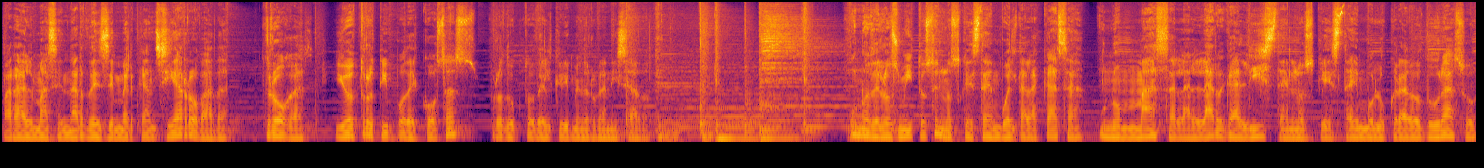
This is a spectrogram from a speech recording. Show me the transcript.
para almacenar desde mercancía robada, drogas y otro tipo de cosas producto del crimen organizado. Uno de los mitos en los que está envuelta la casa, uno más a la larga lista en los que está involucrado Durazo,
